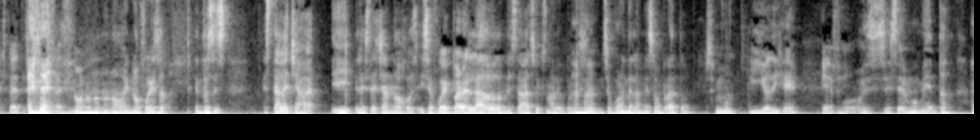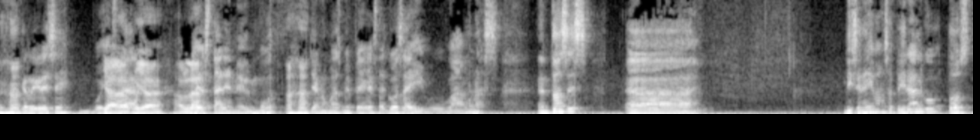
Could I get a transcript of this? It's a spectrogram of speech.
Espérate, espérate, espérate. No, no, no, no, no, y no fue eso. Entonces, está la chava y le está echando ojos y se fue para el lado donde estaba su exnovio porque se, se fueron de la mesa un rato. Simón. Y yo dije, pues es el momento. Ajá. Hasta que regrese, voy ya a estar. voy a hablar. Voy a estar en el mood. Ajá. Ya nomás me pega esta cosa y uh, vámonos. Entonces, ah, dicen, hey, vamos a pedir algo. Todos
